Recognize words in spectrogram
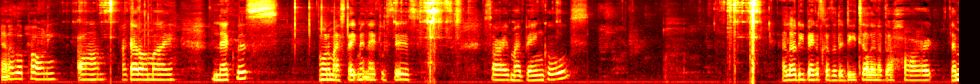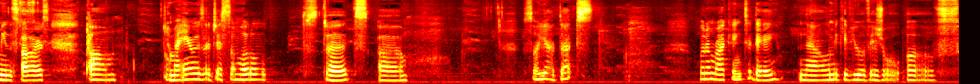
and a little pony. Um, I got on my necklace, one of my statement necklaces sorry, my bangles. I love these bangles because of the detailing of the heart. I mean the stars. Um, and my earrings are just some little studs. Um, so yeah, that's what I'm rocking today. Now let me give you a visual of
